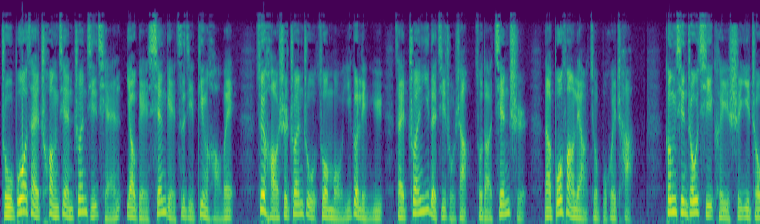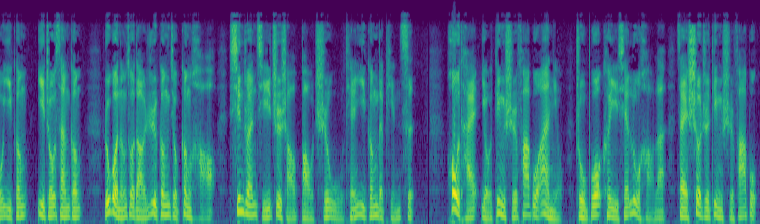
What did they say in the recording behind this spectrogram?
主播在创建专辑前，要给先给自己定好位。最好是专注做某一个领域，在专一的基础上做到坚持，那播放量就不会差。更新周期可以是一周一更，一周三更，如果能做到日更就更好。新专辑至少保持五天一更的频次。后台有定时发布按钮，主播可以先录好了再设置定时发布。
